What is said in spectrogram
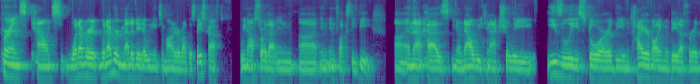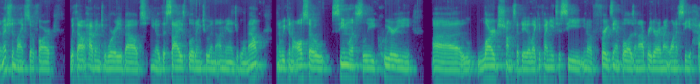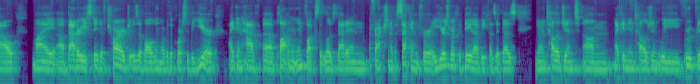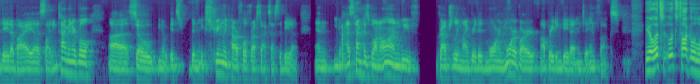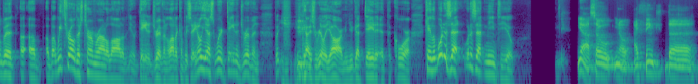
currents, counts, whatever, whatever metadata we need to monitor about the spacecraft, we now store that in, uh, in InfluxDB. Uh, and that has, you know, now we can actually easily store the entire volume of data for the mission life so far without having to worry about you know the size bloating to an unmanageable amount. And we can also seamlessly query uh, large chunks of data. Like if i need to see you know for example as an operator i might want to see how my uh, battery state of charge is evolving over the course of the year, I can have a plot in an influx that loads that in a fraction of a second for a year's worth of data because it does you know, intelligent, um, I can intelligently group the data by a sliding time interval. Uh, so, you know, it's been extremely powerful for us to access the data. And, you know, as time has gone on, we've gradually migrated more and more of our operating data into Influx. You know, let's let's talk a little bit uh, uh about. We throw this term around a lot of you know data driven. A lot of companies say, "Oh yes, we're data driven," but you guys really are. I mean, you got data at the core. Caleb, what does that what does that mean to you? Yeah, so you know, I think the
